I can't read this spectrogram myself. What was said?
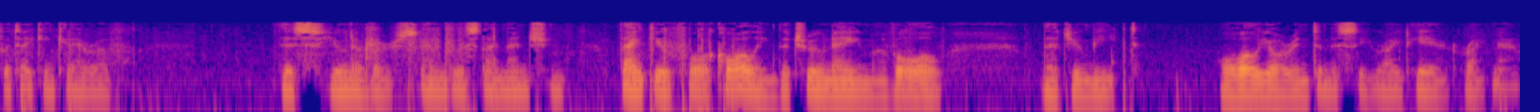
for taking care of this universe, endless dimension. Thank you for calling the true name of all that you meet, all your intimacy right here, right now.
